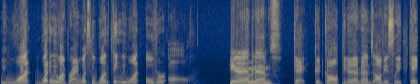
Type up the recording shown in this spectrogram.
We want, what do we want, Brian? What's the one thing we want overall? Peanut M&Ms. Okay, good call. Peanut M&Ms, obviously. Okay,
